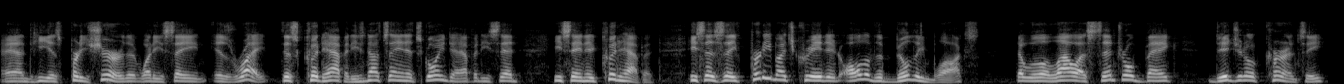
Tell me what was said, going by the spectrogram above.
and he is pretty sure that what he's saying is right. This could happen. He's not saying it's going to happen. He said he's saying it could happen. He says they've pretty much created all of the building blocks that will allow a central bank digital currency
